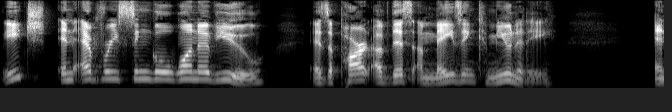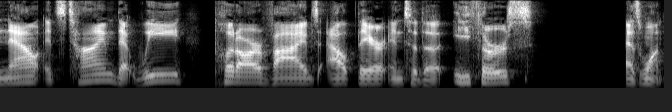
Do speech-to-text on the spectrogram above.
Each and every single one of you is a part of this amazing community. And now it's time that we put our vibes out there into the ethers as one.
